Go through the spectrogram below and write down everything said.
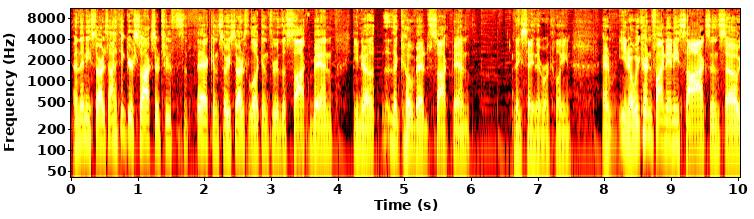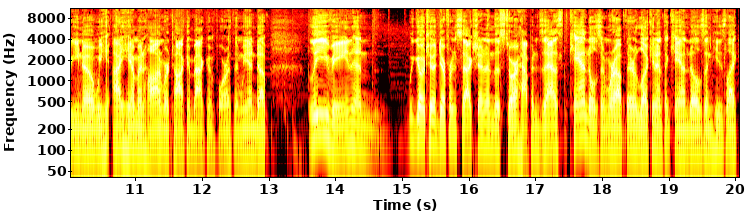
and then he starts, I think your socks are too thick. And so he starts looking through the sock bin, you know, the COVID sock bin. They say they were clean. And, you know, we couldn't find any socks. And so, you know, we, I, him, and Han were talking back and forth and we end up leaving. And we go to a different section and the store happens to have candles and we're up there looking at the candles and he's like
